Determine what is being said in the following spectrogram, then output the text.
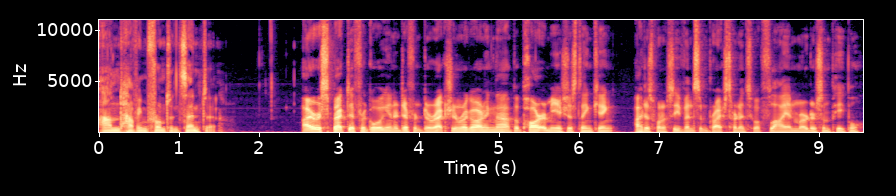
and have him front and center. I respect it for going in a different direction regarding that, but part of me is just thinking, I just want to see Vincent Price turn into a fly and murder some people.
